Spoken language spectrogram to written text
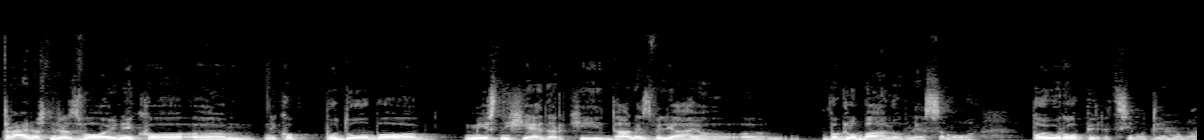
trajnostni razvoj, neko, um, neko podobo mestnih jedr, ki danes veljajo um, v globalu, ne samo po Evropi, recimo temu. No.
